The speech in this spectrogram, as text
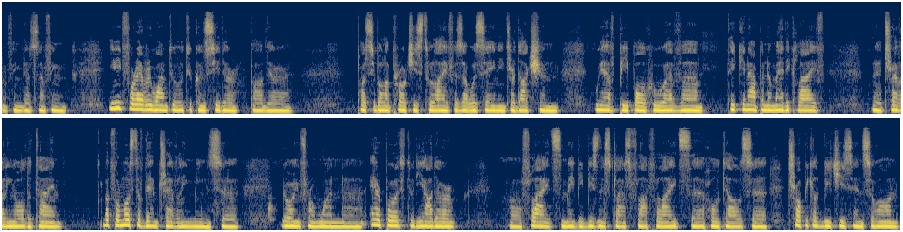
I think that's something you need for everyone to to consider about their possible approaches to life. As I was saying in introduction, we have people who have uh, taken up a nomadic life, uh, traveling all the time. But for most of them, traveling means uh, going from one uh, airport to the other, uh, flights, maybe business class flights, uh, hotels, tropical beaches, and so on.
